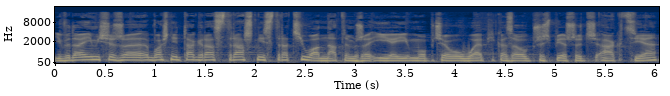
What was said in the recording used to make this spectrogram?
I wydaje mi się, że właśnie ta gra strasznie straciła na tym, że EA im obcięło łeb i kazało przyspieszyć akcję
